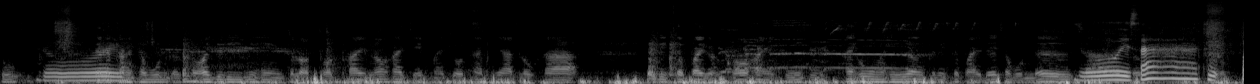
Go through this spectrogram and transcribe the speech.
ธุโดแต่ย กระทางทำบุญก็ขอให้อยู่ดีมีแห่งตลอดปลอดภัยเนาะให้เจ็บให้โจทย์ให้พยาธิโลคาชนิดต่อไปก็ขอให้หูให้หูให้เรื่องชนิดต่อไปเด้อชาวบุญเด้อ โดยสาธุไป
